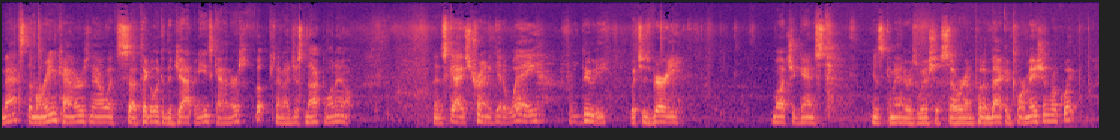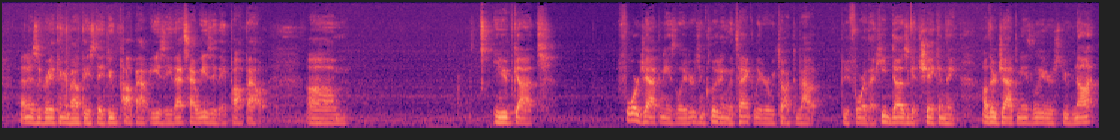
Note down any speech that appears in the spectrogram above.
that's the Marine counters. Now let's uh, take a look at the Japanese counters. Oops, and I just knocked one out. And this guy's trying to get away from duty, which is very much against his commander's wishes. So we're going to put him back in formation real quick. That is the great thing about these. They do pop out easy. That's how easy they pop out. Um, you've got four Japanese leaders, including the tank leader we talked about before, that he does get shaken. The other Japanese leaders do not.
